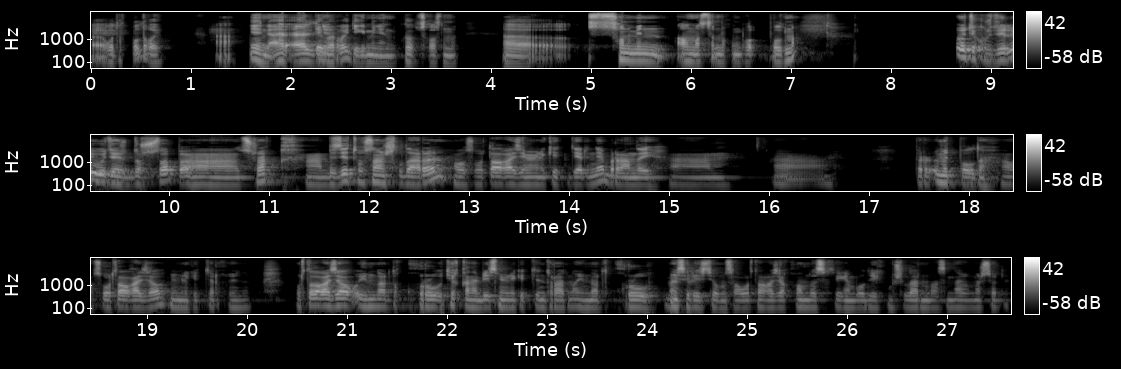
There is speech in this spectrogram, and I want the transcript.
ә, одақ болды ғой. А, енді әл- әлі де бар ғой дегенмен енді көп қосылмады ыыы сонымен алмастырмақ бо- болды ма? Өте күрделі өте дұрыс сұрақ. Ыыы сұрақ. Ә, бізде тоқсаныншы жылдары осы орталық азия мемлекеттерінде бір андай ыыы, ыыы, бір үміт болды. Осы орталық азиялық мемлекеттер орталық азиялық ұйымдарды құру тек қана бес мемлекеттен тұратын ұйымдарды құру мәселесі де мысалы орталық азиялық қауымдастық деген болды екі мыңыншы жылдардың басында өмір сүрді.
